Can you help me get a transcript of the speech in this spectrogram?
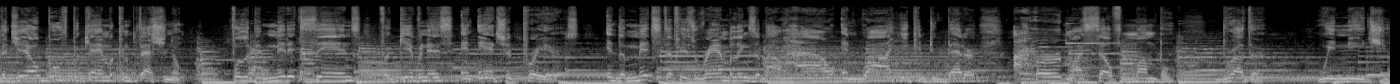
The jail booth became a confessional, full of admitted sins, forgiveness, and answered prayers. In the midst of his ramblings about how and why he could do better, I heard myself mumble, Brother, we need you.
